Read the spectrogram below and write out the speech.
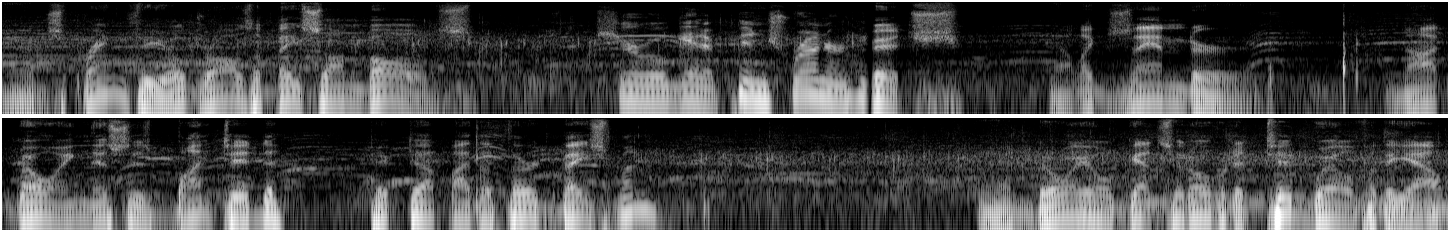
And Springfield draws a base on balls. Sure, we'll get a pinch runner. Pitch. Alexander not going. This is bunted. Picked up by the third baseman. And Doyle gets it over to Tidwell for the out.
